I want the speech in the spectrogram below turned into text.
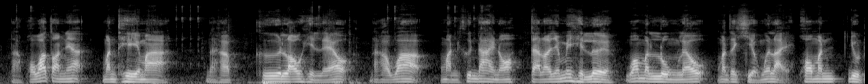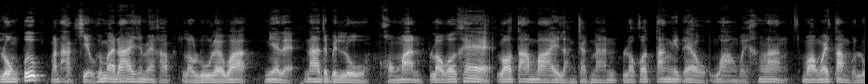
ๆนะ เพราะว่าตอนเนี้ยมันเทมานะครับ คือเราเห็นแล้วนะครับว่ามันขึ้นได้เนาะแต่เรายังไม่เห็นเลยว่ามันลงแล้วมันจะเขียวเมื่อไหร่ พอมันหยุดลงปุ๊บมันหักเขียวขึ้นมาได้ใช่ไหมครับเรารู้แล้วว่าเนี่ยแหละน่าจะเป็นโลของมัน เราก็แค่รอตามบายหลังจากนั้น เราก็ตั้ง SL วางไว้ข้างล่าง วางไว้ต่ำกว่าโล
